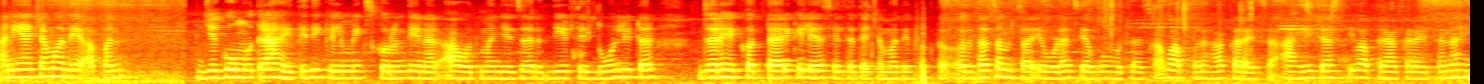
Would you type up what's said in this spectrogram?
आणि याच्यामध्ये आपण जे गोमूत्र आहे ते देखील मिक्स करून देणार आहोत. म्हणजे जर दीड ते दोन लिटर जर हे खत तयार केले असेल तर त्याच्यामध्ये फक्त अर्धा चमचा एवढाच या गोमूत्राचा वापर हा करायचा आहे. जास्ती वापर हा करायचा नाही.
